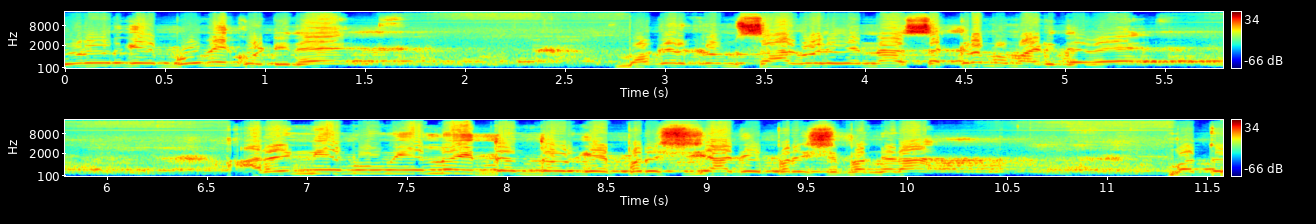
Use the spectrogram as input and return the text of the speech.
ಊರೂರಿಗೆ ಭೂಮಿ ಕೊಟ್ಟಿದೆ ಬಗರ್ಕಂ ಸಾಗುವಳಿಯನ್ನ ಸಕ್ರಮ ಮಾಡಿದ್ದೇವೆ, ಅರಣ್ಯ ಭೂಮಿಯಲ್ಲೂ ಇದ್ದಂಥವ್ರಿಗೆ ಪರಿಶಿಷ್ಟ ಜಾತಿ ಪರಿಶಿಷ್ಟ ಪಂಗಡ ಮತ್ತು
